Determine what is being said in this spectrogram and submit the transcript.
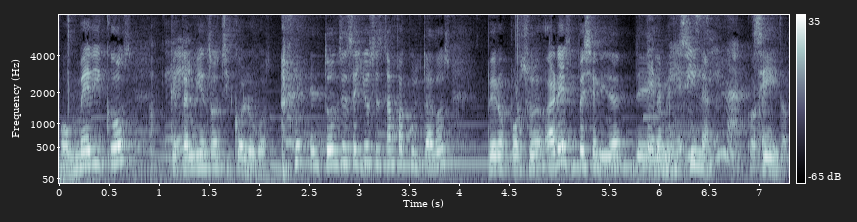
O médicos que también son psicólogos. Entonces ellos están facultados, pero por su área de especialidad de, De la medicina. medicina, Sí, correcto.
